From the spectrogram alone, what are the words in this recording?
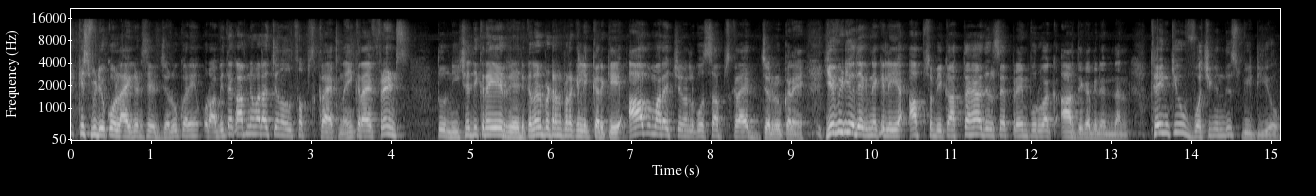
कि इस वीडियो को लाइक एंड शेयर ज़रूर करें। और अभी तक आपने हमारा चैनल सब्सक्राइब नहीं कराए फ्रेंड्स तो नीचे दिख रहे रेड कलर बटन पर क्लिक करके आप हमारे चैनल को सब्सक्राइब ज़रूर करें। यह वीडियो देखने के लिए आप सभी का तह दिल से प्रेम पूर्वक हार्दिक अभिनंदन। Thank you watching in this video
